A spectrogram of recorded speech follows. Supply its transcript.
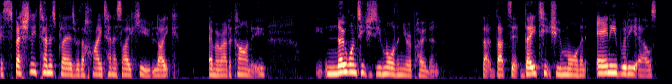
especially tennis players with a high tennis IQ like Emma Raducanu, no one teaches you more than your opponent. That that's it. They teach you more than anybody else.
